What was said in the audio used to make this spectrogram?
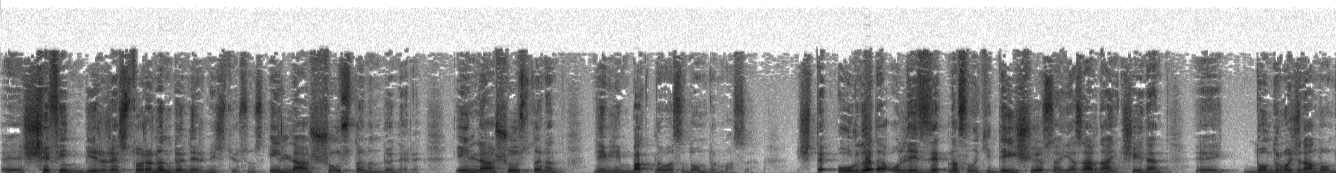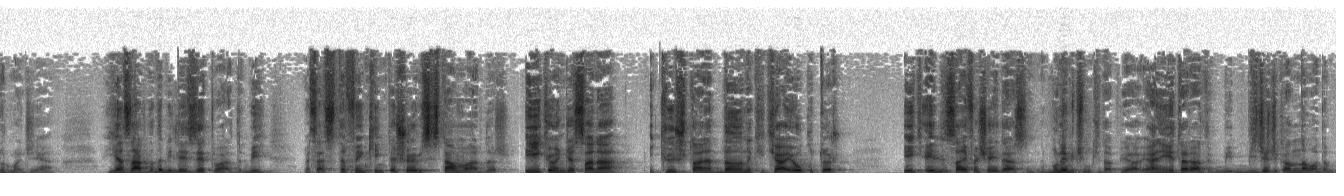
e, şefin, bir restoranın dönerini istiyorsunuz. İlla şu ustanın döneri. İlla şu ustanın ne bileyim baklavası, dondurması. İşte orada da o lezzet nasıl ki değişiyorsa yazardan şeyden e, dondurmacıdan dondurmacıya yazarda da bir lezzet vardır. Bir mesela Stephen King'de şöyle bir sistem vardır. İlk önce sana 2-3 tane dağınık hikaye okutur. İlk 50 sayfa şey dersin. Bu ne biçim kitap ya? Yani yeter artık. Bir, bir cacık anlamadım.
